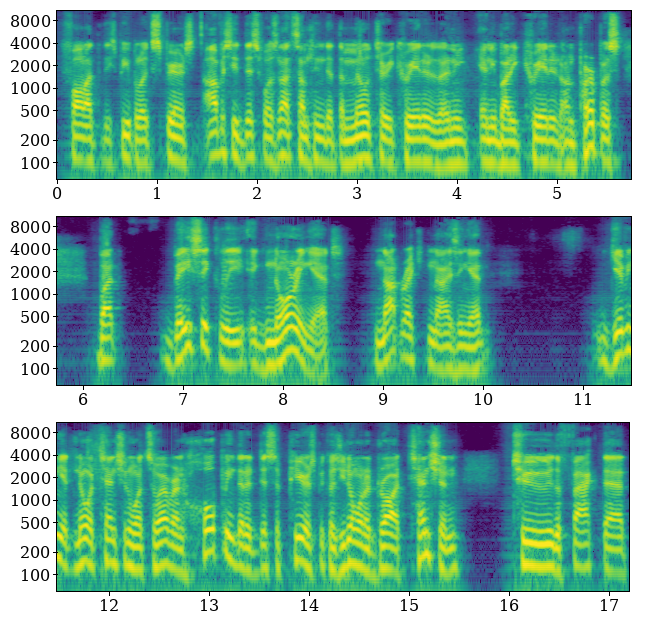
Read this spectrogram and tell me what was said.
fallout that these people experienced. Obviously, this was not something that the military created or any, anybody created on purpose, but basically ignoring it, not recognizing it, giving it no attention whatsoever and hoping that it disappears because you don't want to draw attention to the fact that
